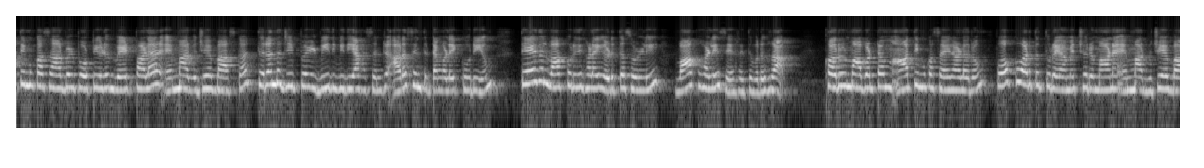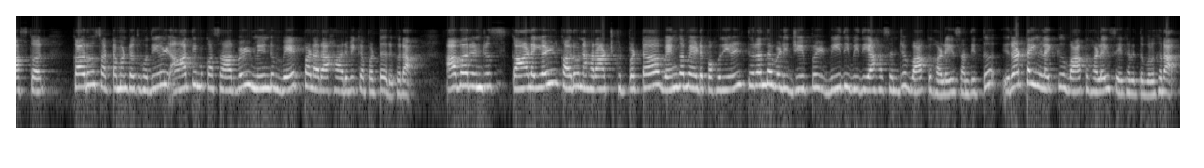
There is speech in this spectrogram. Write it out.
அதிமுக சார்பில் போட்டியிடும் வேட்பாளர் எம் ஆர் விஜயபாஸ்கர் திறந்த ஜீப்பில் வீதி வீதியாக சென்று அரசின் திட்டங்களை கூறியும் தேர்தல் வாக்குறுதிகளை எடுத்த சொல்லி வாக்குகளை சேகரித்து வருகிறார். கரூர் மாவட்டம் அதிமுக செயலாளரும் போக்குவரத்து துறை அமைச்சருமான எம் ஆர் விஜயபாஸ்கர் கரூர் சட்டமன்ற தொகுதியில் அதிமுக சார்பில் மீண்டும் வேட்பாளராக அறிவிக்கப்பட்டு இருக்கிறார் அவர் இன்று காலையில் கரூர் நகராட்சிக்குட்பட்ட வெங்கமேடு பகுதியில் திறந்தவெளி ஜீப்பில் வீதி வீதியாக சென்று வாக்குகளை சந்தித்து இரட்டை இலைக்கு வாக்குகளை சேகரித்து வருகிறார்.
